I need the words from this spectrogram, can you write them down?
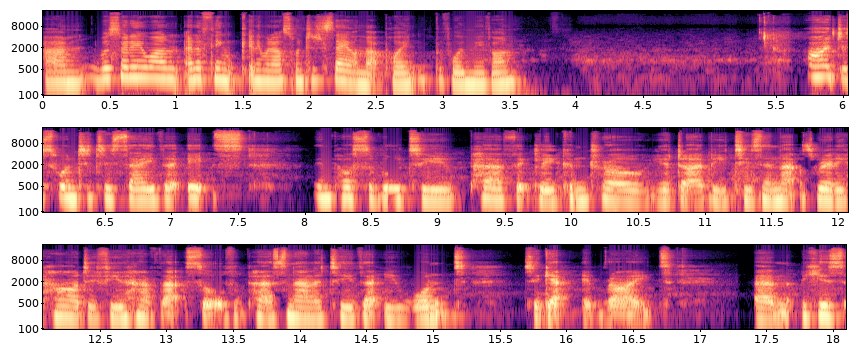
Um, was there anyone anything anyone else wanted to say on that point before we move on? I just wanted to say that it's impossible to perfectly control your diabetes, and that's really hard if you have that sort of a personality that you want to get it right, um, because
